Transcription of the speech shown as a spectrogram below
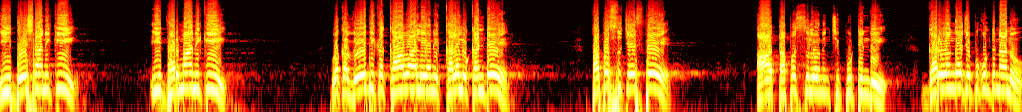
ఈ దేశానికి ఈ ధర్మానికి ఒక వేదిక కావాలి అని కలలు కంటే తపస్సు చేస్తే ఆ తపస్సులో నుంచి పుట్టింది. గర్వంగా చెప్పుకుంటున్నాను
